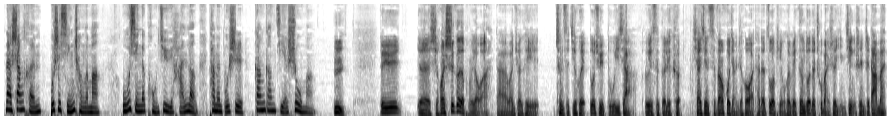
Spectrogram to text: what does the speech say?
那伤痕不是形成了吗？无形的恐惧与寒冷，他们不是刚刚结束吗？嗯，对于呃喜欢诗歌的朋友啊，大家完全可以。趁此机会多去读一下路易斯·格雷克，相信此番获奖之后啊，他的作品会被更多的出版社引进，甚至大卖。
